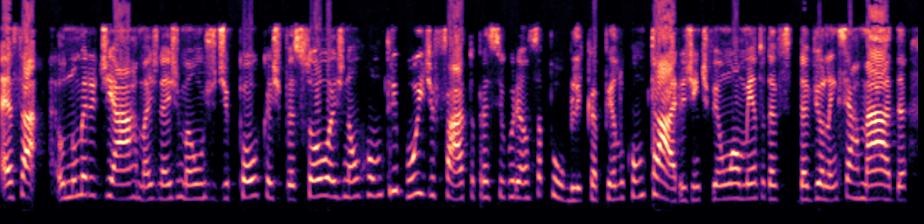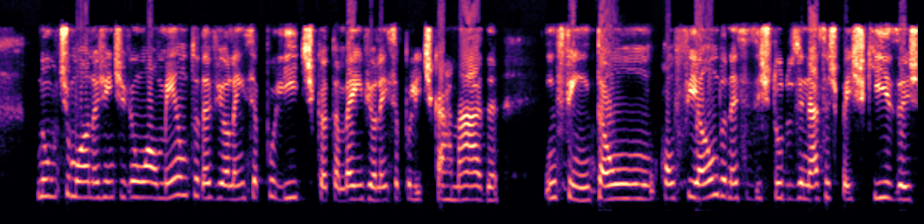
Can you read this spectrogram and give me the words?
essa, o número de armas nas mãos de poucas pessoas não contribui de fato para a segurança pública. Pelo contrário, a gente vê um aumento da, da violência armada, no último ano, a gente viu um aumento da violência política também, violência política armada. Enfim, então, confiando nesses estudos e nessas pesquisas,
